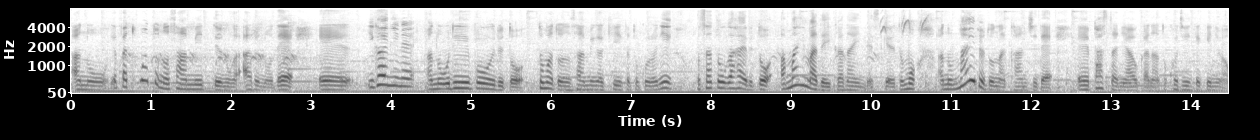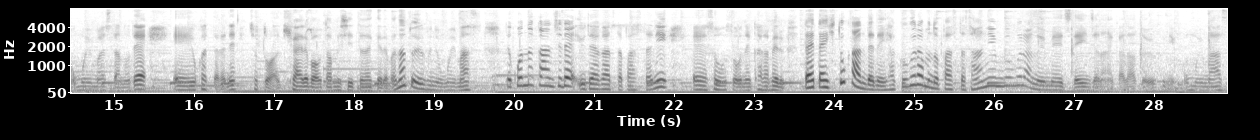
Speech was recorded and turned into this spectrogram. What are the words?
あのやっぱりトマトの酸味っていうのがあるので、えー、意外にねあのオリーブオイルとトマトの酸味が効いたところにお砂糖が入ると甘いまでいかないんですけれどもあのマイルドな感じで、えー、パスタに合うかなと個人的には思いましたので、えー、よかったらねちょっとは機会あればお試しいただければなというふうに思います。でこんな感じで茹で上がったパスタに、えー、ソースをね絡める。だいたい1缶でね 100g のパスタ3人分ぐらいのイメージでいいんじゃないかなというふうに思います。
